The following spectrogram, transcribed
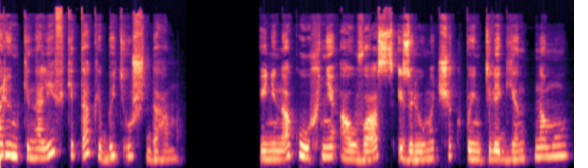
рюмке наливки так и быть уж дам. И не на кухне, а у вас из рюмочек по-интеллигентному.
